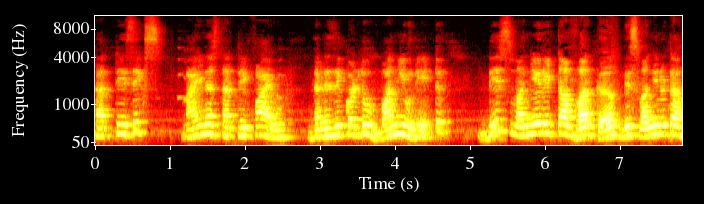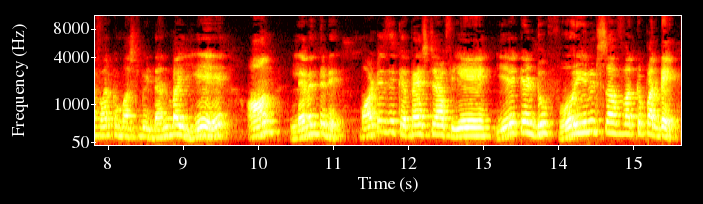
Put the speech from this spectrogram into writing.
36 minus 35 that is equal to 1 unit. This 1 unit of work this 1 unit of work must be done by a on 11th day. What is the capacity of a? A can do 4 units of work per day.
